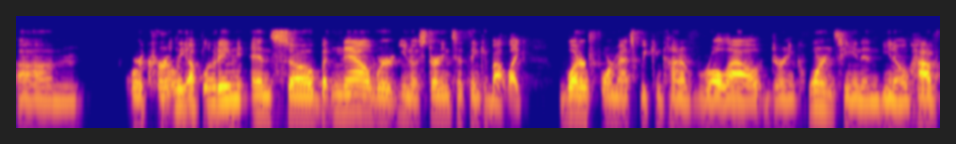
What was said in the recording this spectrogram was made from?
um, we're currently uploading, and so but now we're you know starting to think about like what are formats we can kind of roll out during quarantine and you know have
